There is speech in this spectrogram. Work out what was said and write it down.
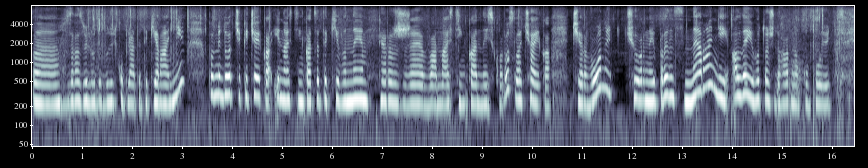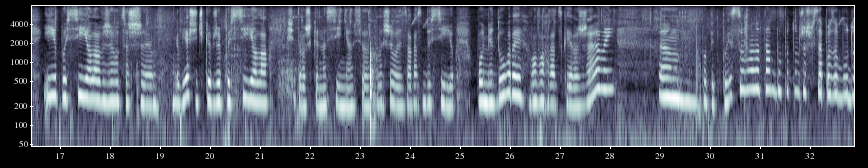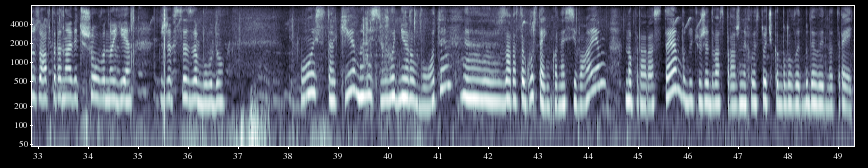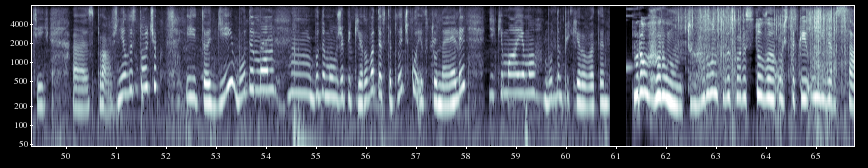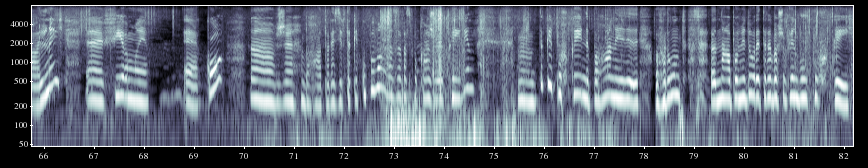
е, зразу люди будуть купляти такі ранні помідорчики, чайка і Настінька. Це такі вони рожева, Настінька низькоросла, чайка червоний, чорний принц не ранній, але його теж гарно купують. І посіяла вже, оце ж е, в ящички вже посіяла, ще трошки насіння все лишилось, зараз досію помідори, Вовоградський рожевий. Ем, попідписувала так, бо потім же ж все позабуду завтра, навіть що воно є, вже все забуду. Ось такі в мене сьогодні роботи. Е, Зараз так густенько насіваємо, но проросте. Будуть уже два справжніх листочка, буде видно третій е, справжній листочок. І тоді будемо, будемо вже пікірувати в тепличку і в тунелі, які маємо, будемо пікірувати. Про ґрунт. Ґрунт використовую ось такий універсальний е, фірми Еко. Е, Вже багато разів такий купувала. Зараз покажу, який він. Такий пухкий, непоганий е, ґрунт. На помідори треба, щоб він був пухкий.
